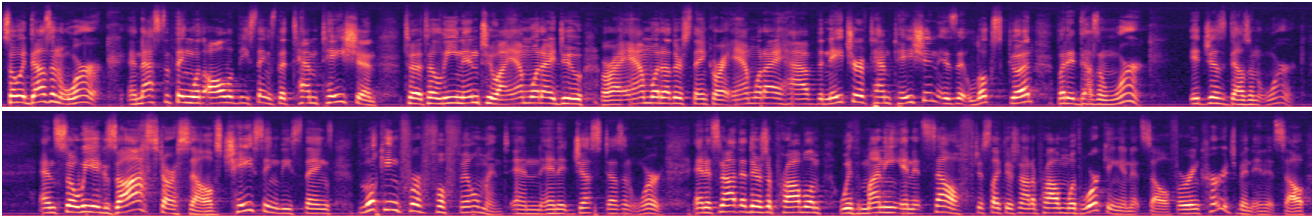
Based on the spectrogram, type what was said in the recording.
So it doesn't work. And that's the thing with all of these things the temptation to, to lean into I am what I do, or I am what others think, or I am what I have. The nature of temptation is it looks good, but it doesn't work. It just doesn't work. And so we exhaust ourselves chasing these things, looking for fulfillment, and, and it just doesn't work. And it's not that there's a problem with money in itself, just like there's not a problem with working in itself or encouragement in itself.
